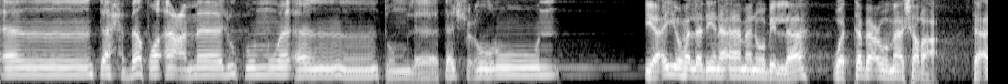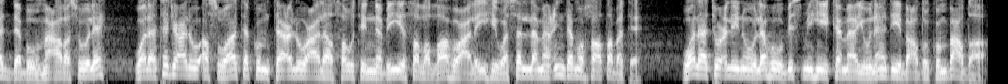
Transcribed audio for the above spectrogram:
أن تحبط أعمالكم وأنتم لا تشعرون. يا أيها الذين آمنوا بالله واتبعوا ما شرع تأدبوا مع رسوله ولا تجعلوا أصواتكم تعلو على صوت النبي صلى الله عليه وسلم عند مخاطبته. ولا تعلنوا له باسمه كما ينادي بعضكم بعضا.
